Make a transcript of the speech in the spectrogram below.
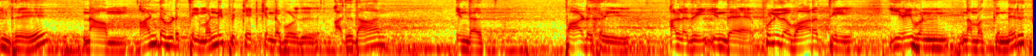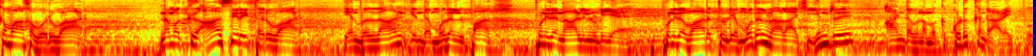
என்று நாம் ஆண்டவிடத்தில் மன்னிப்பு கேட்கின்ற பொழுது அதுதான் இந்த பாடுகள் அல்லது இந்த புனித வாரத்தில் இறைவன் நமக்கு நெருக்கமாக வருவார் நமக்கு ஆசிரை தருவார் என்பதுதான் இந்த முதல் பா புனித நாளினுடைய புனித வாரத்தினுடைய முதல் நாளாகி இன்று ஆண்டவன் நமக்கு கொடுக்கின்ற அழைப்பு.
